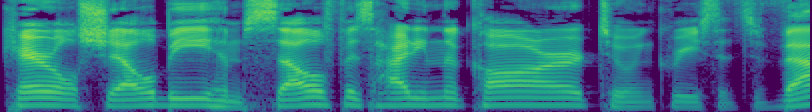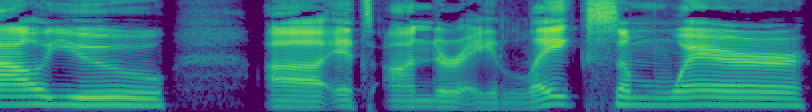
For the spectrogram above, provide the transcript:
Carroll Shelby himself is hiding the car to increase its value. Uh, it's under a lake somewhere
